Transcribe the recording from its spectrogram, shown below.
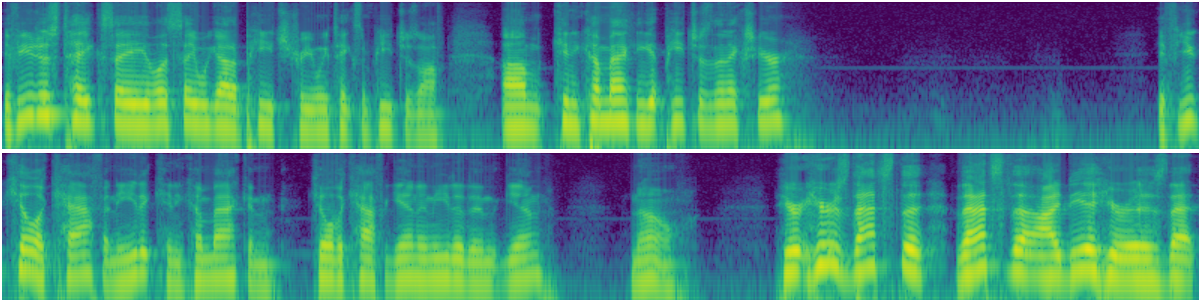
if you just take say let's say we got a peach tree and we take some peaches off, um, can you come back and get peaches the next year? If you kill a calf and eat it, can you come back and kill the calf again and eat it again? No. Here, here's that's the that's the idea here is that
